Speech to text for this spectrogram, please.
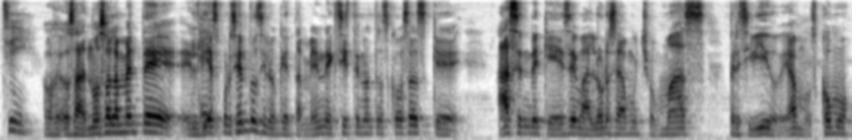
Sí. O, sea, no solamente el 10%, sino que también existen otras cosas que hacen de que ese valor sea mucho más percibido, digamos, como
